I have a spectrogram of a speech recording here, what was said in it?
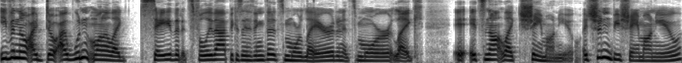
Even though I don't, I wouldn't want to like say that it's fully that because I think that it's more layered and it's more like. It- It's not like shame on you. It shouldn't be shame on you.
